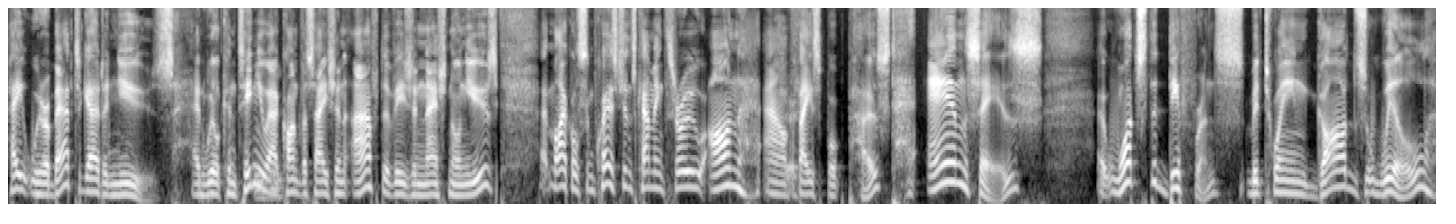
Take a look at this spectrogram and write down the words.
Hey, we're about to go to news, and we'll continue mm-hmm. our conversation after Vision National News. Uh, Michael, some questions coming through on our sure. Facebook post. Anne says, What's the difference between God's will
